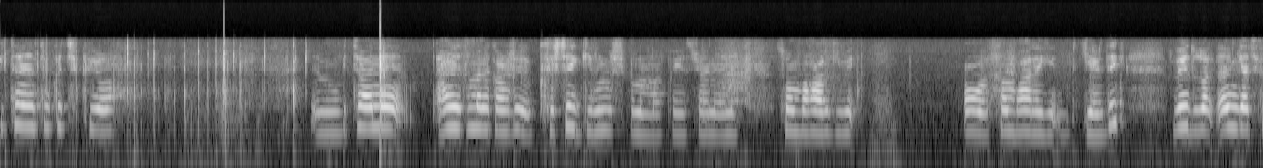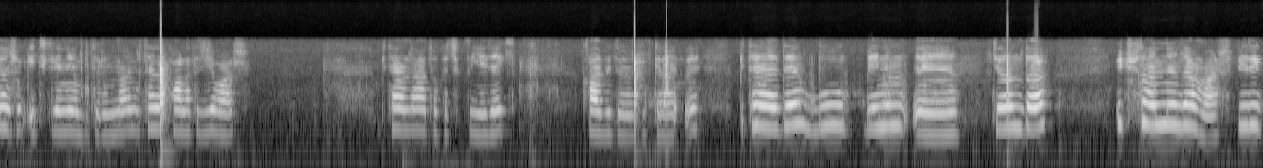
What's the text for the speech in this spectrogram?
bir tane toka çıkıyor. Bir tane her ihtimale karşı kışa girmiş bulunmaktayız şu an yani sonbahar gibi o sonbahara gi- girdik ve dudaklarım gerçekten çok etkileniyor bu durumdan. Bir tane parlatıcı var. Bir tane daha toka çıktı yedek. Kaybediyorum çok genellikle. Bir tane de bu benim e, yanımda 3 tane neden var. Biri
